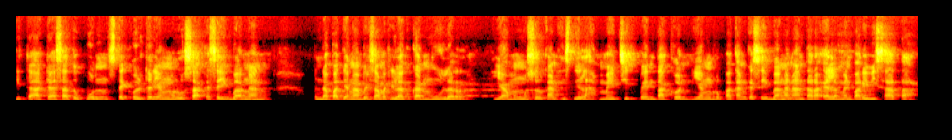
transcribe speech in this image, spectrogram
tidak ada satupun stakeholder yang merusak keseimbangan. Pendapat yang hampir sama dilakukan Muller yang mengusulkan istilah magic pentagon yang merupakan keseimbangan antara elemen pariwisata.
